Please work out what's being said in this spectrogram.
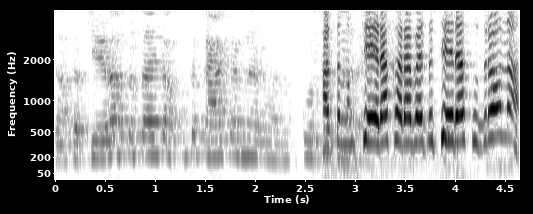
तर आता चेहराच तसा आहे का? आपण तर काय करणार आहे माणूस? कोण हा तर मग चेहरा खराब आहे तर चेहरा सुधरव ना.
